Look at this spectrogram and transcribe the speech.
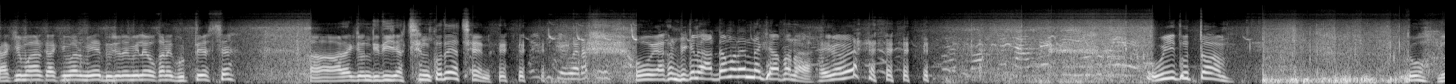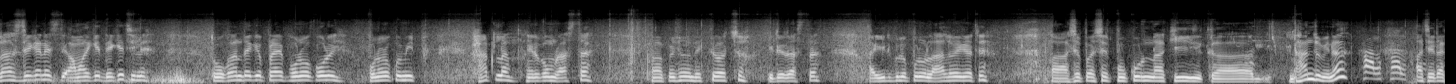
কাকিমার কাকিমার মেয়ে দুজনে মিলে ওখানে ঘুরতে এসছে। আর একজন দিদি যাচ্ছেন কোথায় যাচ্ছেন? ও এখন বিকেলে আড্ডা মারেন নাকি আপনারা? এইভাবে? উইথ উত্তম। তো লাস্ট যেখানে আমাকে দেখেছিলে তো ওখান থেকে প্রায় পনেরো কুড়ি পনেরো কুড়ি মিনিট হাঁটলাম এরকম রাস্তা। আমার পেছনে দেখতে পাচ্ছ ইটের রাস্তা। আর ইটগুলো পুরো লাল হয়ে গেছে। আর আশেপাশের পুকুর নাকি ধান জমি না? আচ্ছা এটা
